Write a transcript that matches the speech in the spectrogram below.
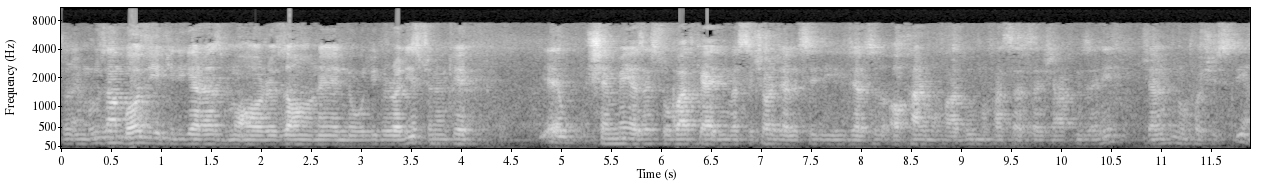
چون امروز هم باز یکی دیگر از معارضان نولیبرالیسم چون که یه شمه ازش صحبت کردیم و سه چهار جلسه دیگه جلسه آخر مفصل مفصل سرش حرف می‌زنیم جنبه نوفاشیستی هم.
